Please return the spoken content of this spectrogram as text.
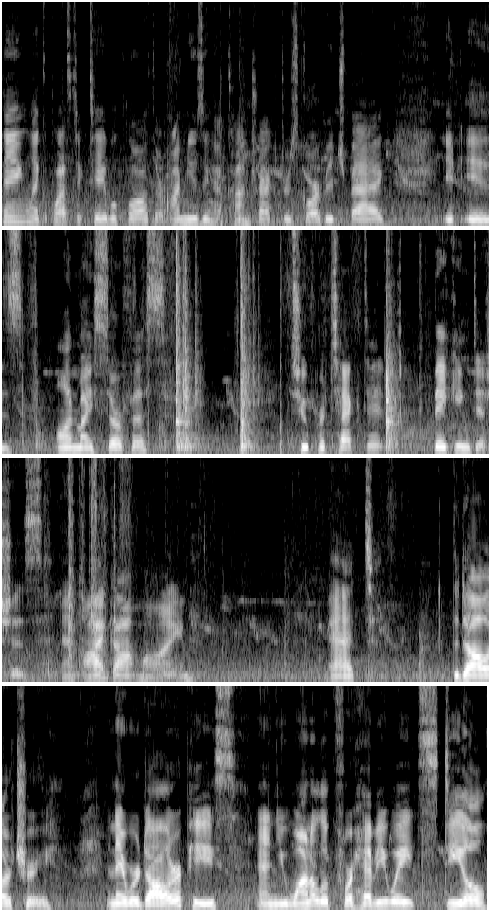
thing, like a plastic tablecloth, or I'm using a contractor's garbage bag. It is on my surface to protect it, baking dishes. And I got mine at the Dollar Tree. And they were a dollar a piece. And you want to look for heavyweight steel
